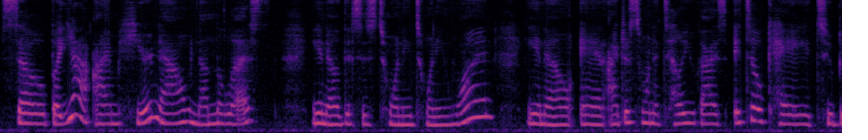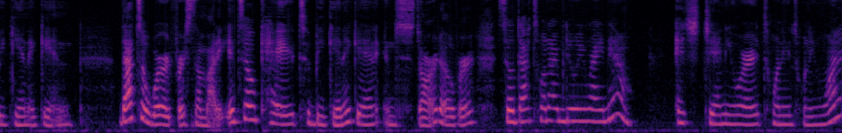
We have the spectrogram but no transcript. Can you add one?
So, but yeah, I'm here now nonetheless you know, this is 2021, you know, and I just want to tell you guys it's okay to begin again. That's a word for somebody. It's okay to begin again and start over. So that's what I'm doing right now. It's January 2021,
